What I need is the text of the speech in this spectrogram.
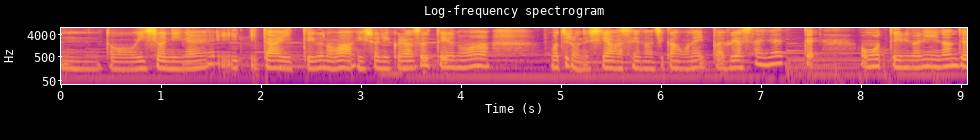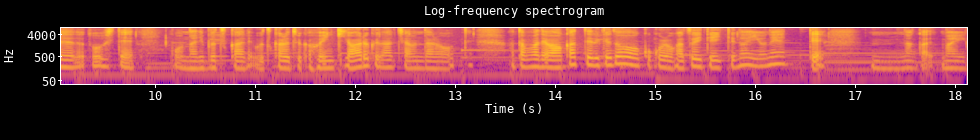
うんと一緒にねいたいっていうのは一緒に暮らすっていうのはもちろんね幸せな時間をねいっぱい増やしたいねって思っているのになんでどうしてこんなにぶつかるぶつかるというか雰囲気が悪くなっちゃうんだろうって頭では分かってるけど心がついていってないよねって、うん、なんか毎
